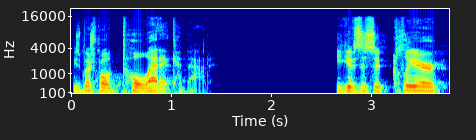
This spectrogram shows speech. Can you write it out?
He's much more poetic about it. He gives us a clear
